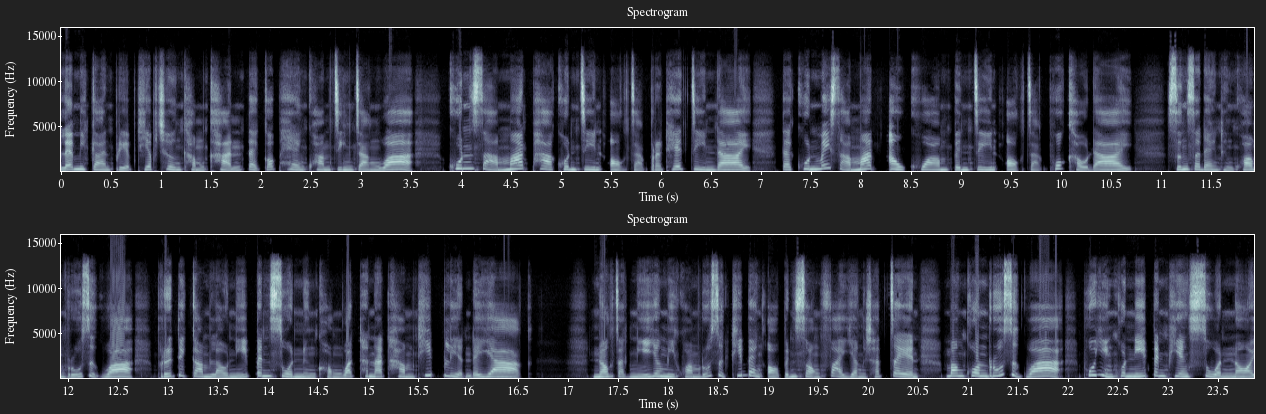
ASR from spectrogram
และมีการเปรียบเทียบเชิงขำขัน แต่ก็แพงความจริงจังว่า คุณสามารถพาคนจีนออกจากประเทศจีนได้ แต่คุณไม่สามารถเอาความเป็นจีนออกจากพวกเขาได้ ซึ่งแสดงถึงความรู้สึกว่าพฤติกรรมเหล่านี้เป็นส่วนหนึ่งของวัฒนธรรมที่เปลี่ยนได้ยาก นอกจากนี้ยังมีความรู้สึกที่แบ่งออกเป็นสองฝ่ายอย่างชัดเจน บางคนรู้สึกว่าผู้หญิงคนนี้เป็นเพียงส่วนน้อย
